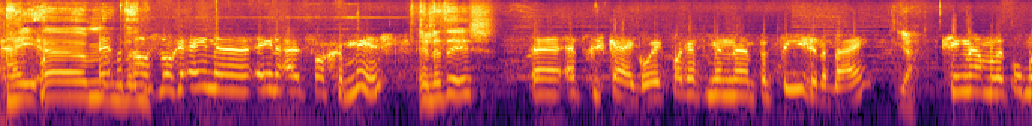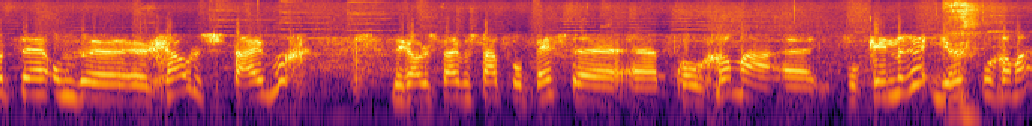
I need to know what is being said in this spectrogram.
Hey, We ehm, hebben trouwens nog één, eh, één uitslag gemist. en dat is? Eh, even kijken hoor, ik pak even mijn eh, papieren erbij. Ja. Het ging namelijk om, het, eh, om de Gouden Stuiver. De Gouden Stuiver staat voor beste programma voor kinderen, jeugdprogramma.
